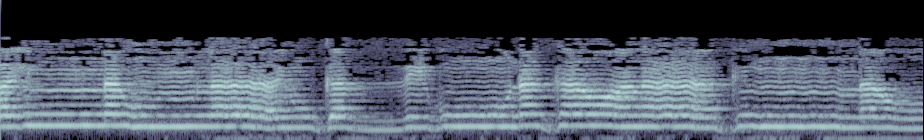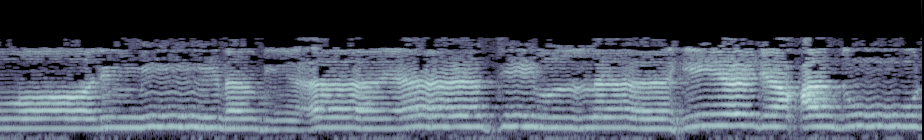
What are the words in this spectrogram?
فإنهم لا يكذبونك ولكن الظالمين بآيات الله يجحدون.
